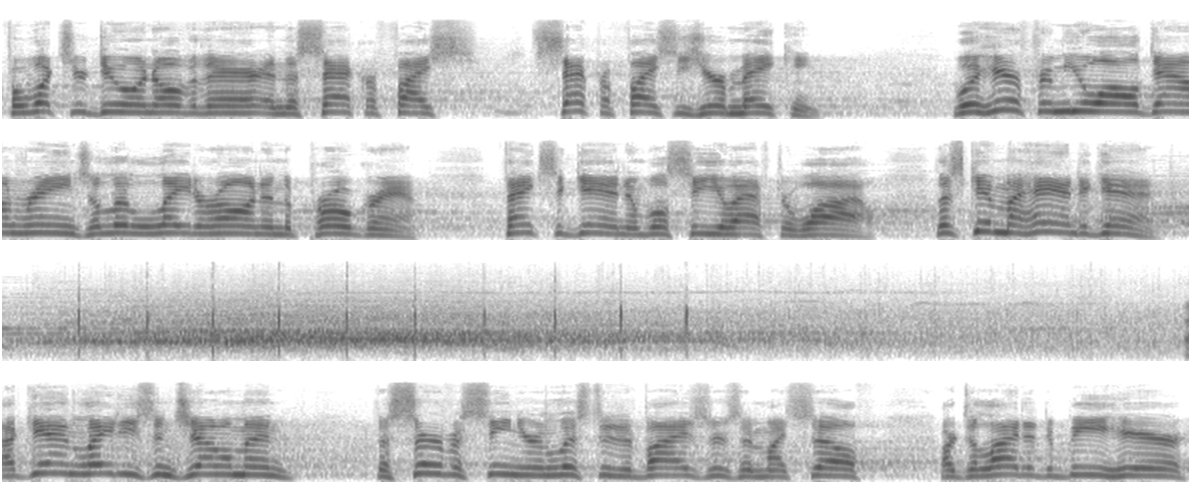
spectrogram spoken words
for what you're doing over there and the sacrifice, sacrifices you're making. We'll hear from you all downrange a little later on in the program. Thanks again, and we'll see you after a while. Let's give them a hand again. Again, ladies and gentlemen, the Service Senior Enlisted Advisors and myself are delighted to be here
